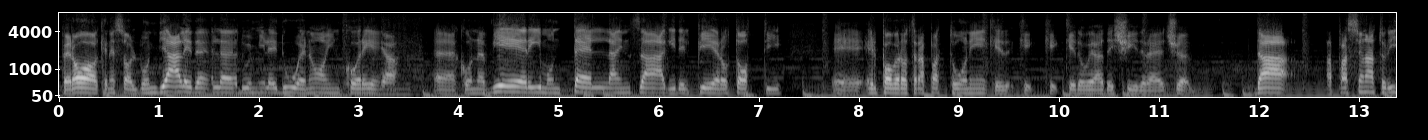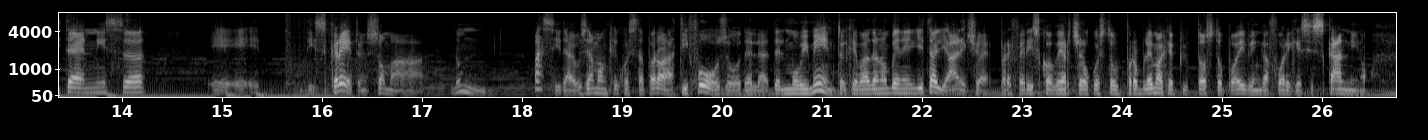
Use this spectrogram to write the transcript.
però che ne so, il mondiale del 2002 no? in Corea, eh, con Vieri, Montella, Inzaghi, Del Piero, Totti e, e il povero Trapattoni che, che, che, che doveva decidere. Cioè, da appassionato di tennis e, e discreto, insomma, non, ma sì, dai, usiamo anche questa parola, tifoso del, del, movimento e che vadano bene gli italiani, cioè preferisco avercelo questo problema che piuttosto poi venga fuori che si scannino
